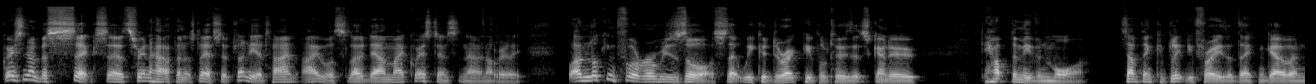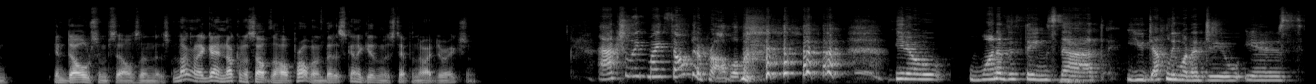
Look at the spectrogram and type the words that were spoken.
Question number six, uh, three and a half minutes left, so plenty of time. I will slow down my questions. No, not really. I'm looking for a resource that we could direct people to that's going to help them even more. Something completely free that they can go and indulge themselves in this. Not gonna, again, not going to solve the whole problem, but it's going to give them a step in the right direction. Actually, it might solve their problem. you know, one of the things that you definitely want to do is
